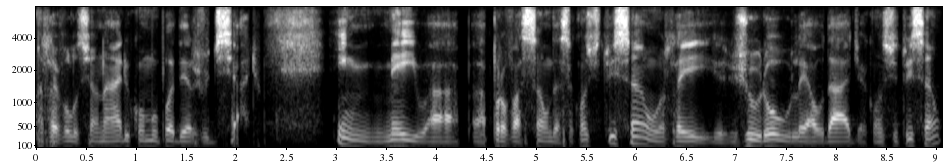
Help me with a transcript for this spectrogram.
revolucionário como o poder judiciário. Em meio à aprovação dessa Constituição, o rei jurou lealdade à Constituição,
